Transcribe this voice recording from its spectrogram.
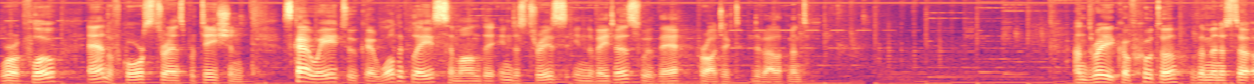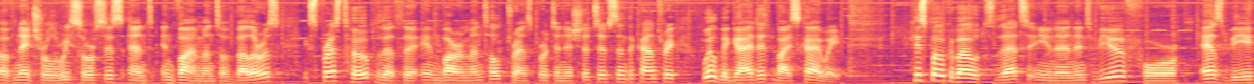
workflow and, of course, transportation. Skyway took a worthy place among the industry's innovators with their project development. Andrei Kovkhuto, the Minister of Natural Resources and Environment of Belarus, expressed hope that the environmental transport initiatives in the country will be guided by Skyway. He spoke about that in an interview for SBBY,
